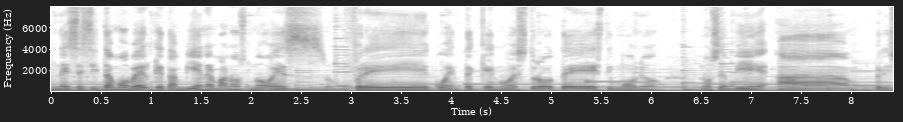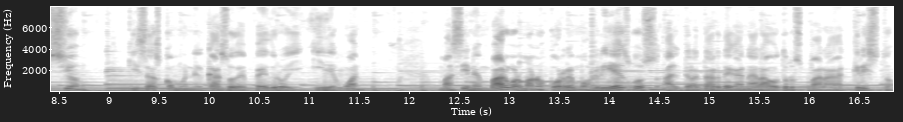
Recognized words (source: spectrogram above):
necesitamos ver que también, hermanos, no es frecuente que nuestro testimonio nos envíe a prisión, quizás como en el caso de Pedro y, de Juan. Mas, sin embargo, hermanos, corremos riesgos al tratar de ganar a otros para Cristo.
